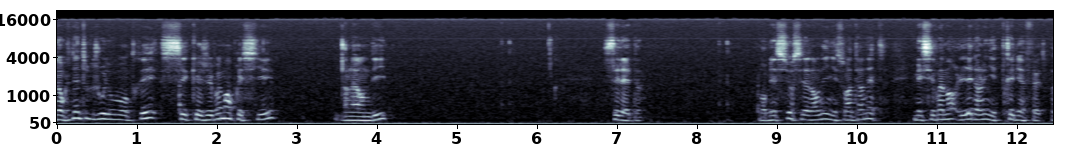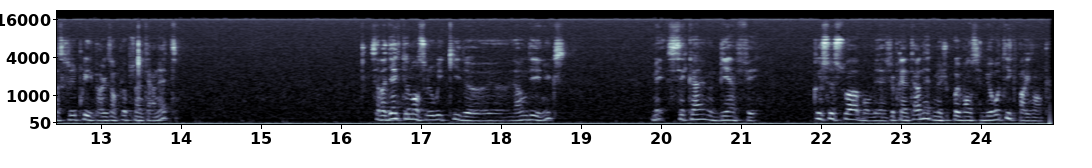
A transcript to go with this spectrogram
Donc, le dernier truc que je voulais vous montrer, c'est que j'ai vraiment apprécié dans la Handy, c'est l'aide. Bon, bien sûr, c'est l'aide en ligne sur Internet, mais c'est vraiment l'aide en ligne est très bien faite parce que j'ai pris par exemple l'option Internet. Ça va directement sur le wiki de la Handy Linux, mais c'est quand même bien fait. Que ce soit, bon, bien j'ai pris Internet, mais je pourrais prendre aussi bureautique par exemple.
